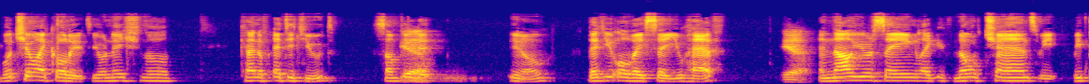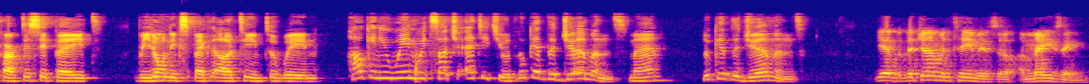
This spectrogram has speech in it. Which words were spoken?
what shall I call it? Your national kind of attitude, something Yeah. that you know that you always say you have Yeah. and now you're saying like if no chance we we participate we don't expect our team to win how can you win with such attitude look at the germans man look at the germans Yeah, but the German team is uh, amazing.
